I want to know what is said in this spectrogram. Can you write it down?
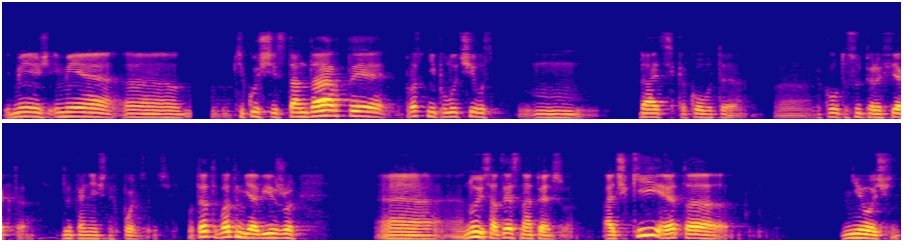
имея, имея э, текущие стандарты, просто не получилось дать какого-то Э, какого-то суперэффекта для конечных пользователей. Вот это в этом я вижу. Э, ну и, соответственно, опять же, очки это не очень,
